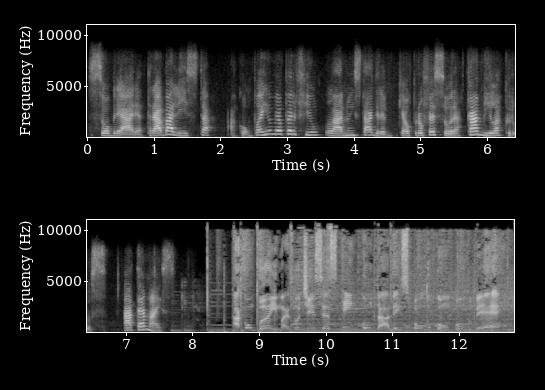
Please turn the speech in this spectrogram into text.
sobre a área trabalhista, acompanhe o meu perfil lá no Instagram, que é o professora Camila Cruz. Até mais! Acompanhe mais notícias em contábeis.com.br.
